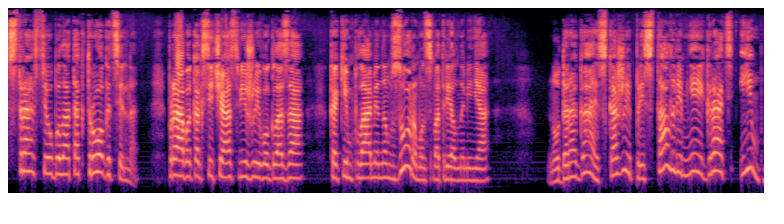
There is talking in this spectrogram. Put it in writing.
Страсть его была так трогательна! Право, как сейчас вижу его глаза!» Каким пламенным взором он смотрел на меня. Но, дорогая, скажи, пристало ли мне играть им,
